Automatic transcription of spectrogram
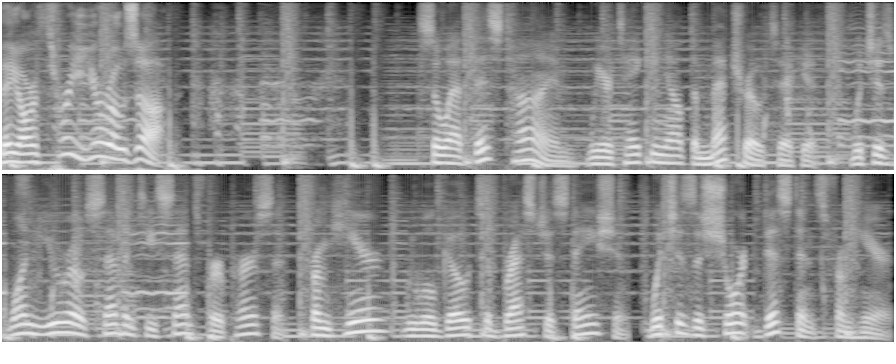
They are 3 euros up. So at this time, we are taking out the metro ticket, which is 1 euro 70 cents per person. From here, we will go to Brescia station, which is a short distance from here.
